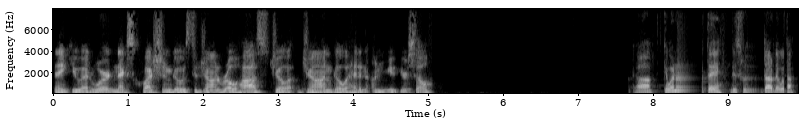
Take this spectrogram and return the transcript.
Thank you, Edward. Next question goes to John Rojas. Jo John, go ahead and unmute yourself. Uh, qué bueno disfrutar de vuelta.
